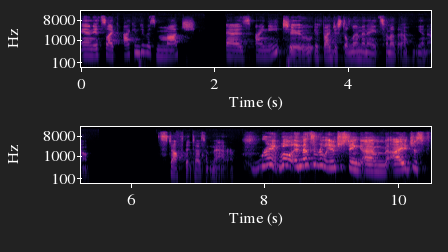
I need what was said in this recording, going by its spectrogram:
And it's like I can do as much as I need to if I just eliminate some of the, you know, stuff that doesn't matter. Right. Well, and that's a really interesting. Um, I just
